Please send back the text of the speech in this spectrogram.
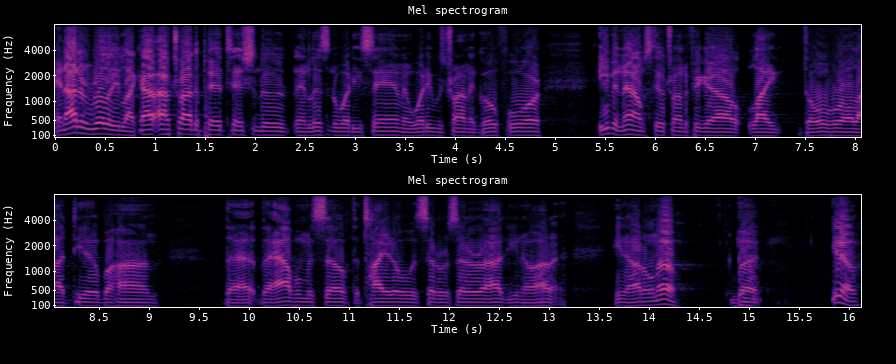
and I didn't really like I, I tried to pay attention to and listen to what he's saying and what he was trying to go for. Even now, I'm still trying to figure out like the overall idea behind the the album itself, the title, et cetera, et cetera. I, you know, I you know I don't know, but you know,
